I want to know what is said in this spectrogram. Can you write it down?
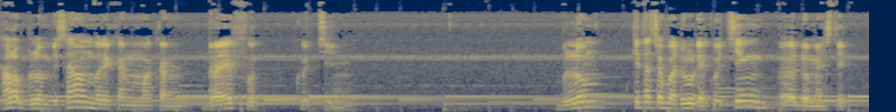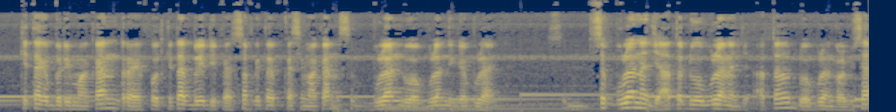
kalau belum bisa memberikan makan dry food kucing. Belum kita coba dulu deh. Kucing e, domestik. Kita beri makan dry food. Kita beli di pet shop kita kasih makan sebulan dua bulan tiga bulan. Sebulan aja atau dua bulan aja atau dua bulan. Kalau bisa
